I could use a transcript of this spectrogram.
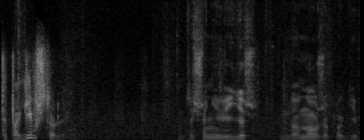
Ты погиб, что ли? Ну, Ты что, не видишь? Давно уже погиб.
